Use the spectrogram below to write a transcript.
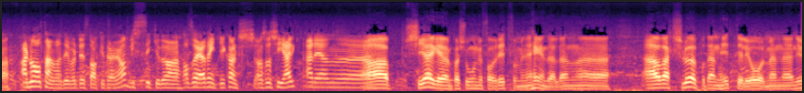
Er det noen alternativer til staketreninga? Hvis ikke du har Altså, jeg tenker kanskje Altså, skierg, er det en eh, Ja, skierg er en personlig favoritt for min egen del. Den, eh, jeg har vært sløv på den hittil i år, men eh, nå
